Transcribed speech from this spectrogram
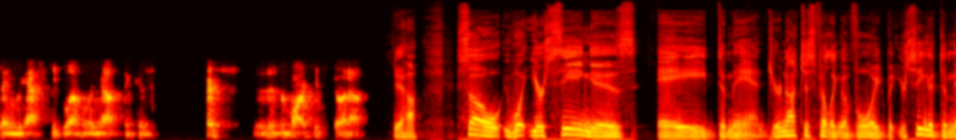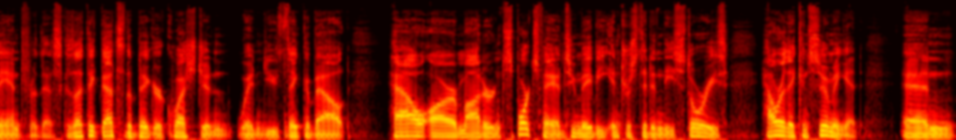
saying we have to keep leveling up because the bar keeps going up. Yeah. So what you're seeing is a demand. You're not just filling a void, but you're seeing a demand for this because I think that's the bigger question when you think about how are modern sports fans who may be interested in these stories, how are they consuming it? And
